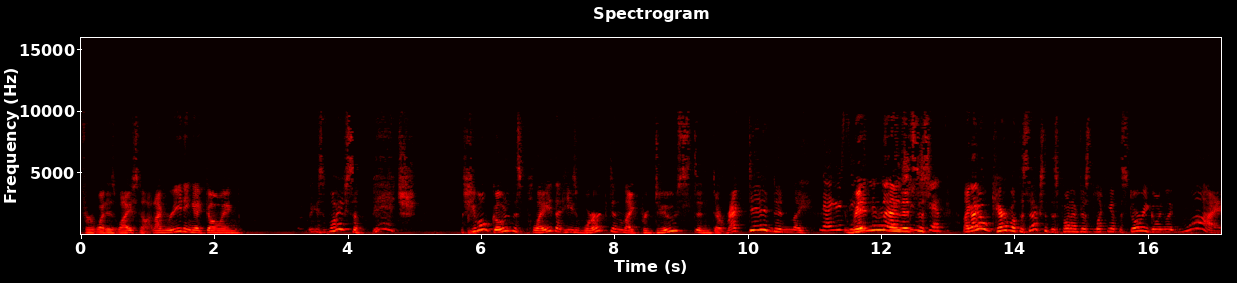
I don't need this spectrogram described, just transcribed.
for what his wife's not. And I'm reading it, going, his wife's a bitch. She won't go to this play that he's worked and like produced and directed and like now you're Written, the and it's just- like I don't care about the sex at this point. I'm just looking at the story, going like, why,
